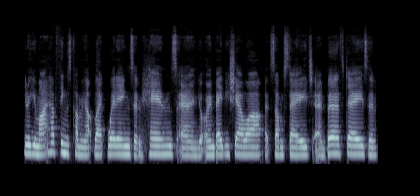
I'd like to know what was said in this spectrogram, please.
you know, you might have things coming up like weddings and hens and your own baby shower at some stage and birthdays and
